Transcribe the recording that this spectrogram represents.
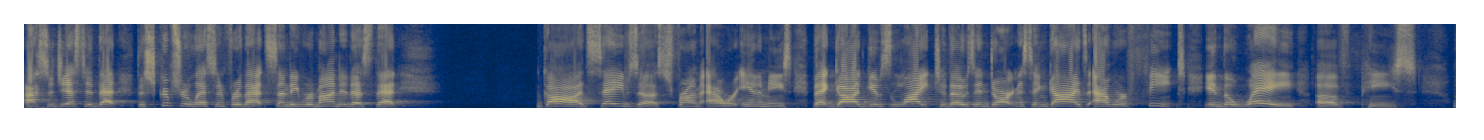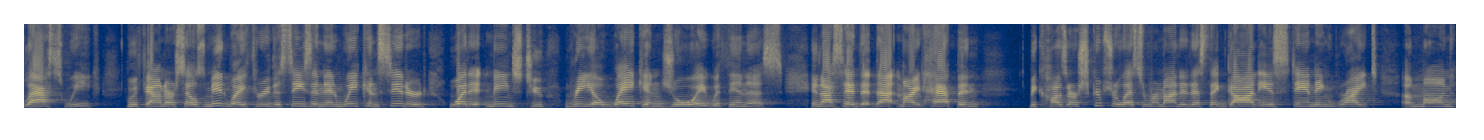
I suggested that the scripture lesson for that Sunday reminded reminded us that God saves us from our enemies, that God gives light to those in darkness and guides our feet in the way of peace. Last week, we found ourselves midway through the season and we considered what it means to reawaken joy within us. And I said that that might happen because our scripture lesson reminded us that God is standing right among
